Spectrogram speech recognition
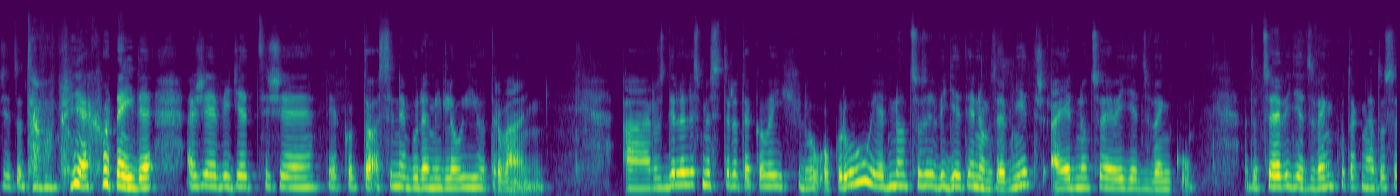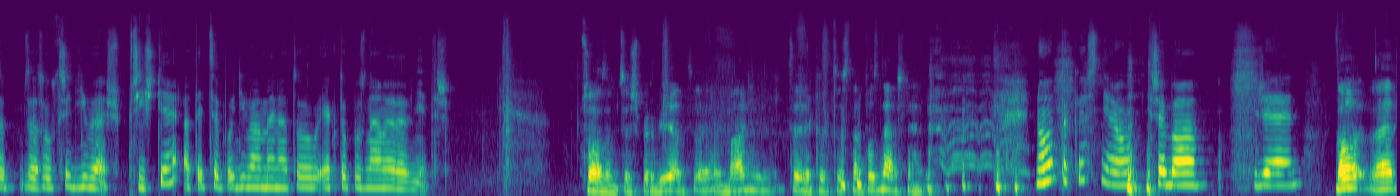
že to tam úplně jako nejde a že je vidět, že jako to asi nebude mít dlouhýho trvání. A rozdělili jsme si to do takových dvou okruhů. Jedno, co je vidět jenom zevnitř a jedno, co je vidět zvenku. A to, co je vidět zvenku, tak na to se zasoustředíme až příště a teď se podíváme na to, jak to poznáme vevnitř. Co na tom chceš probírat? To je normální, to, je jako, to snad poznáš, ne? no, tak jasně, no. Třeba, že... No, ne,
